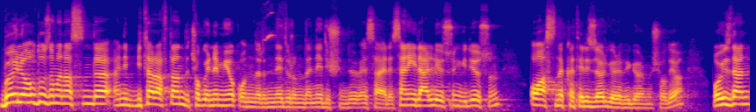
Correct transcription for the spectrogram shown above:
Böyle olduğu zaman aslında hani bir taraftan da çok önemi yok onların ne durumda, ne düşündüğü vesaire. Sen ilerliyorsun, gidiyorsun. O aslında katalizör görevi görmüş oluyor. O yüzden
